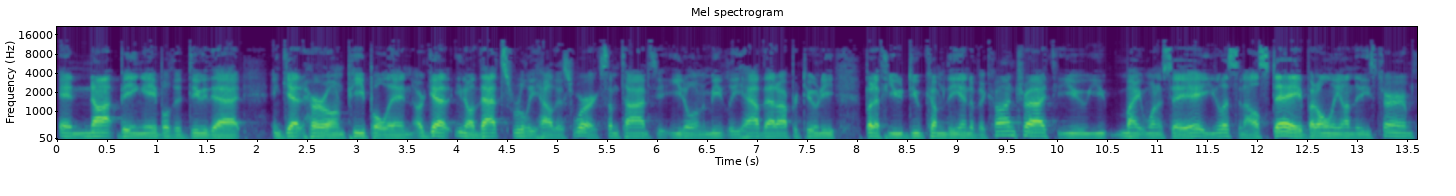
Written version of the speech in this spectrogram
and not being able to do that and get her own people in or get, you know, that's really how this works. Sometimes you don't immediately have that opportunity, but if you do come to the end of a contract, you, you might want to say, Hey, you listen, I'll stay, but only on these terms.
